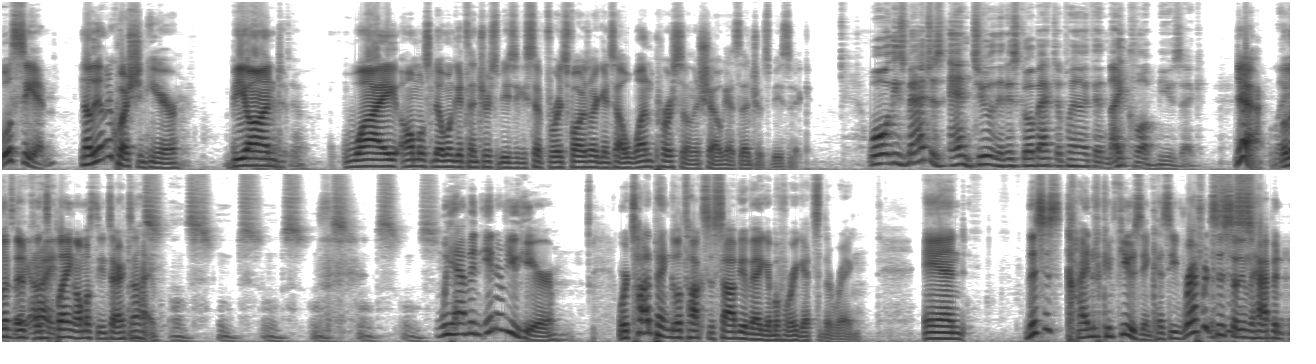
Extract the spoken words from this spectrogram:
we'll see it. Now the other question here, beyond why almost no one gets entrance music except for as far as I can tell, one person on the show gets entrance music. Well, these matches end too, and they just go back to playing like the nightclub music. Yeah. well, it's it's, like, it's right. playing almost the entire time. We have an interview here where Todd Pettengill talks to Savio Vega before he gets to the ring. And this is kind of confusing because he references something that happened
